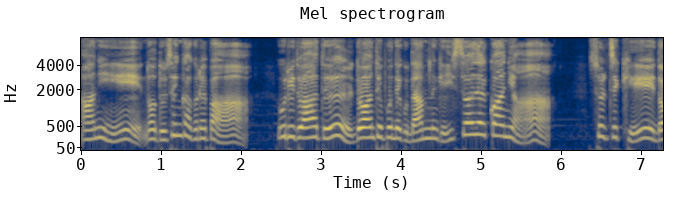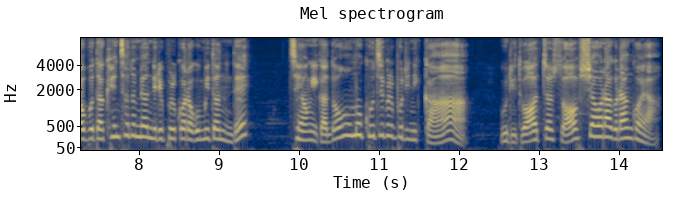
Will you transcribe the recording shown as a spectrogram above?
아니, 너도 생각을 해봐. 우리도 아들 너한테 보내고 남는 게 있어야 될 거 아니야. 솔직히 너보다 괜찮은 며느리 볼 거라고 믿었는데 재영이가 너무 고집을 부리니까 우리도 어쩔 수 없이 허락을 한 거야.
